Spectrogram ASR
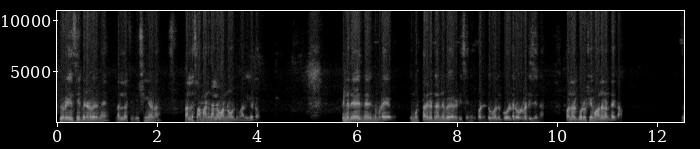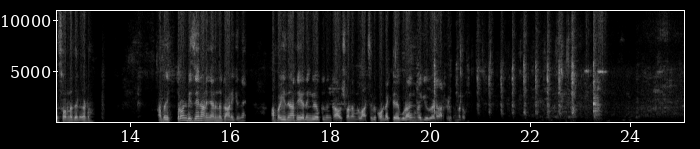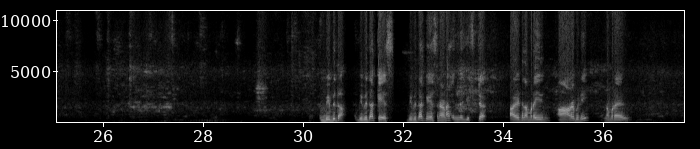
പ്യൂർ എ സി പിന്നാണ് വരുന്നത് നല്ല ഫിനിഷിംഗ് ആണ്. നല്ല സമാനം നല്ല വണ്ണം ഉണ്ട് മാറി കേട്ടോ. പിന്നെ നമ്മുടെ ഈ മുത്തരകട്ട തന്നെ വേറെ ഡിസൈൻ ഇത് പണ്ട് മുതൽ ഗോൾഡിൽ ഉള്ള ഡിസൈനാണ് പലർക്കും ഒരു പക്ഷേ മാല കണ്ടേക്കാം. സ്വർണത്തിൽ കേട്ടോ. അപ്പൊ ഇത്രയും ഡിസൈനാണ് ഞാനിന്ന് കാണിക്കുന്നത് അപ്പൊ ഇതിനകത്ത് ഏതെങ്കിലും ഒക്കെ നിങ്ങൾക്ക് ആവശ്യമാണ് നമ്മൾ വാട്സപ്പിൽ കോൺടാക്ട് ചെയ്ത് കൂടാതെ നമ്മൾ ഗിവയുടെ വർക്ക് എടുക്കാം കേട്ടോ. ബിബിത ബിബിത കേസ്. ബിബിത കേസിനാണ് ഇന്ന് ഗിഫ്റ്റ് ആയിട്ട് നമ്മുടെ ഈ ആറ് പിടി നമ്മുടെ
